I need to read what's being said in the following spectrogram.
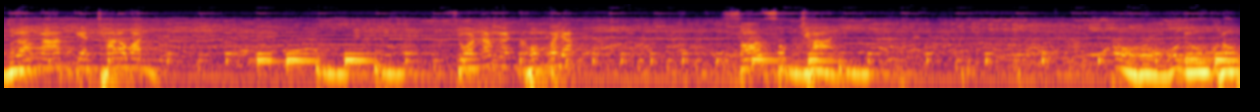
เมืองงามเกียรติชาละวัน ส่วนน้ำเงินคมพยักสอสมชาย โอ้โห ดูโครง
